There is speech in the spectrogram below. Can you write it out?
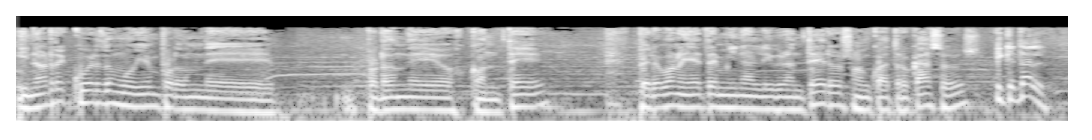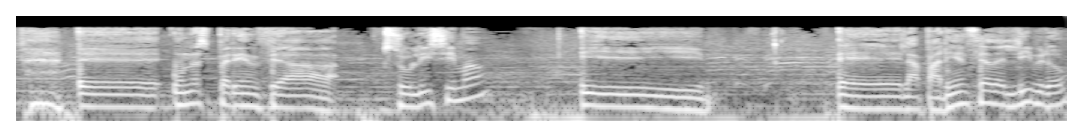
y no recuerdo muy bien por dónde por dónde os conté, pero bueno ya termina el libro entero, son cuatro casos, ¿Y qué tal? Eh, una experiencia chulísima y eh, la apariencia del libro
